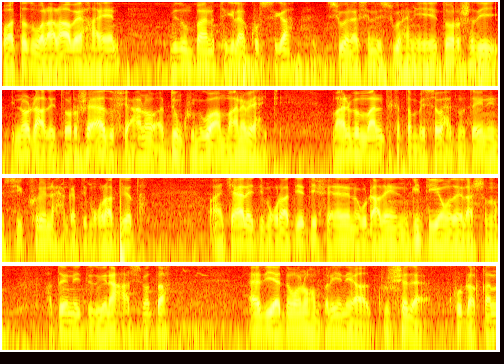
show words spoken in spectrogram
Waa dad walaalaabay ahaayeen midun baana tegi laha kursiga si wanaagsan laisugu haneeyey doorashadii inoo dhacday doorasho aad u fiican oo adduunku inagu ammaana bay ahayd maalinba maalinta ka dambaysa waxaad moodaa inaynu sii korayno xagga dimuqraadiyadda. Waxaan jecelahay dimuqraadiyaddii fiicneed ee nagu dhacday inaynu giddigan wada ilaashanno haddaynay dadweynaha caasimadda aad iyo aadna waan u hambalyaynayaa bulshada ku dhaqan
